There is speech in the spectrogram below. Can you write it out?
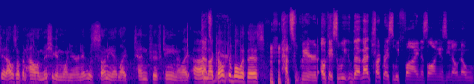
Shit, I was up in Holland, Michigan one year, and it was sunny at like 10, 15. I'm like, I'm That's not weird. comfortable with this. That's weird. Okay, so we that, that truck race will be fine as long as you know no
